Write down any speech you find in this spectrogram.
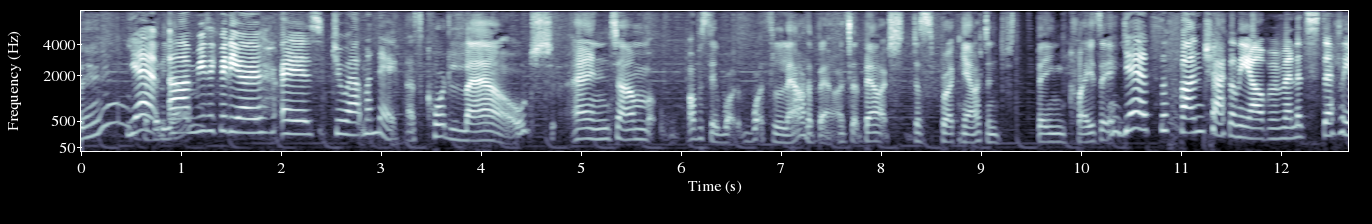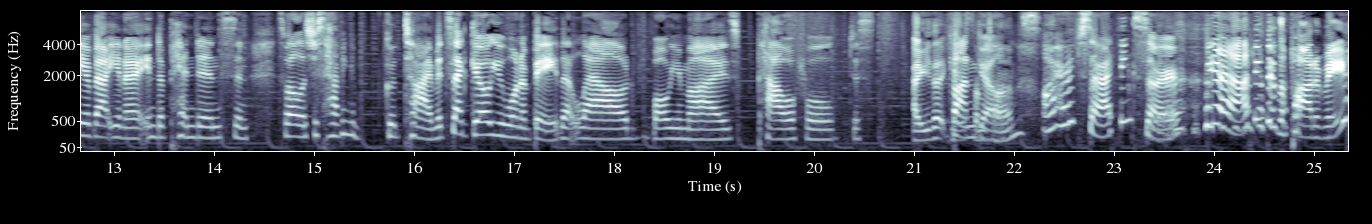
soon. yeah, uh, music video is due out Monday. It's called Loud, and um, obviously, what what's Loud about? It's about just breaking out and being crazy? Yeah, it's the fun track on the album, and it's definitely about you know independence and as well as just having a good time. It's that girl you want to be, that loud, volumized, powerful, just Are you that fun girl. sometimes? I hope so. I think so. Yeah, I think there's a part of me.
